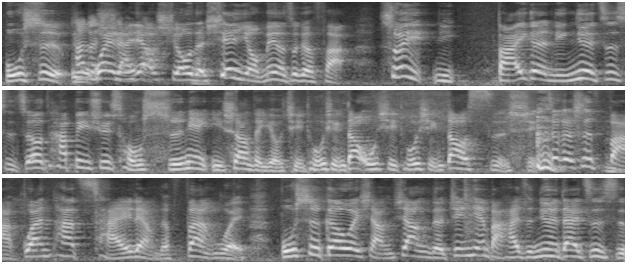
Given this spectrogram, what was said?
不是我未来要修的，现有没有这个法，所以你。把一个人凌虐致死之后，他必须从十年以上的有期徒刑到无期徒刑到死刑，这个是法官他裁量的范围，不是各位想象的。今天把孩子虐待致死，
